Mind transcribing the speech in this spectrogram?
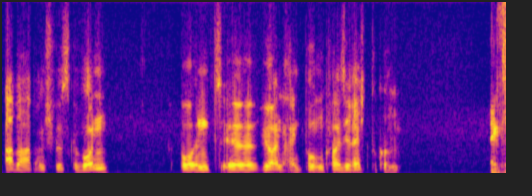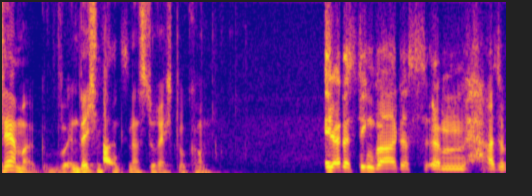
aber habe am Schluss gewonnen und äh, ja, in allen Punkten quasi recht bekommen. Erklär mal, in welchen Punkten hast du recht bekommen? Ja, das Ding war, dass, ähm, also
